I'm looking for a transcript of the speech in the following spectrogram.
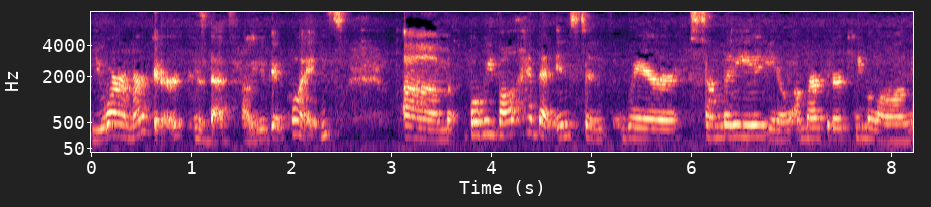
you are a marketer because that's how you get clients. Um, but we've all had that instant where somebody, you know, a marketer came along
